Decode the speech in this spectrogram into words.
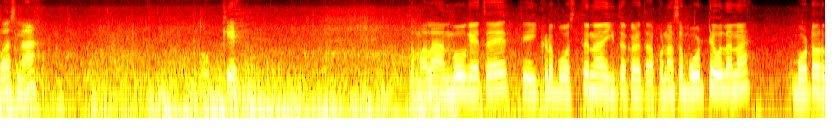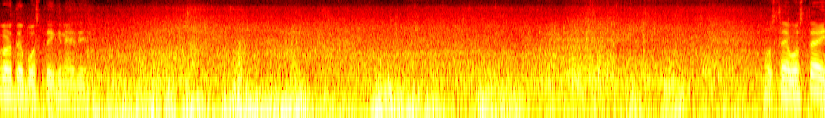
बस ना? ओके. तर मला अनुभव घ्यायचा आहे ते इकडं पोचतं ना इथं कळतं. आपण असं बोट ठेवलं ना बोटावर कळतं पोचतंय की नाही ते. पोचतंय पोचतंय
